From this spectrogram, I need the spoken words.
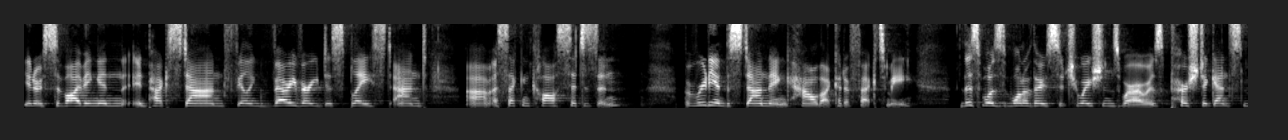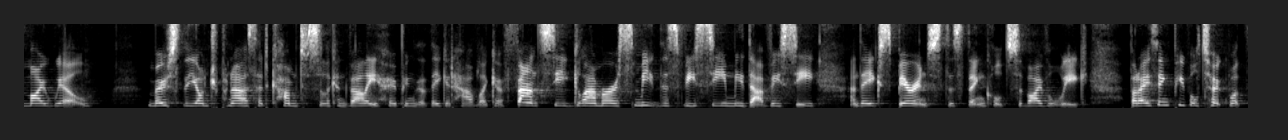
you know, surviving in in Pakistan, feeling very very displaced and uh, a second class citizen, really understanding how that could affect me. This was one of those situations where I was pushed against my will. Most of the entrepreneurs had come to Silicon Valley hoping that they could have like a fancy, glamorous meet this VC, meet that VC, and they experienced this thing called Survival Week. But I think people took what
